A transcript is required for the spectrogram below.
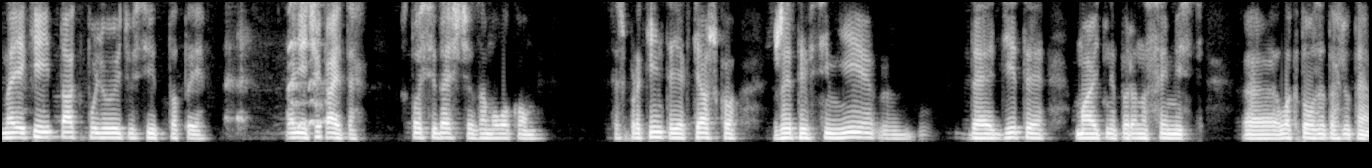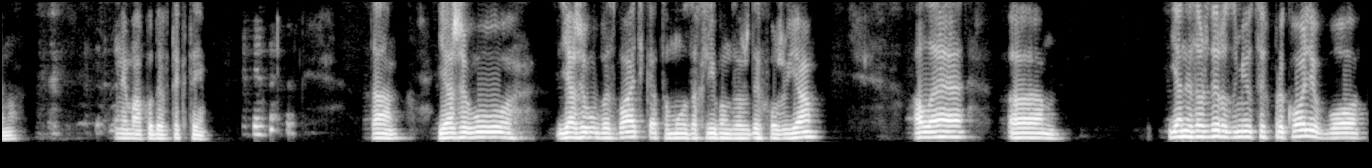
на який так полюють усі тати. А ні, чекайте, хтось іде ще за молоком. Це ж прикиньте, як тяжко жити в сім'ї, де діти мають непереносимість е, лактози та глютену. Нема куди втекти. Так, я живу, я живу без батька, тому за хлібом завжди ходжу я. Але е, я не завжди розумів цих приколів, бо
